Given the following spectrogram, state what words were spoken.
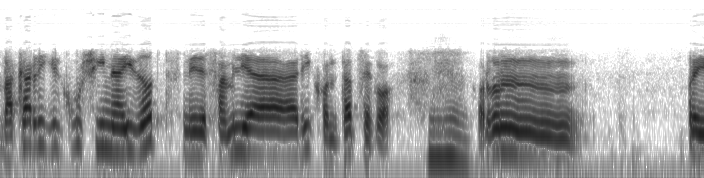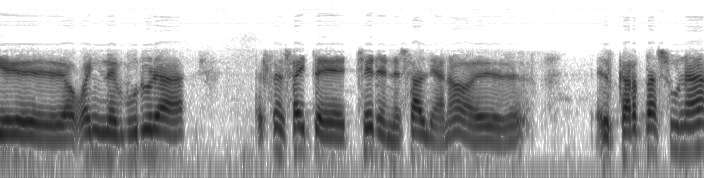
bakarrik ikusi nahi dut nire familiari kontatzeko. Orduan, hori, e, oain burura, ez zen zaite txeren esaldia, no? E, elkartasuna,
